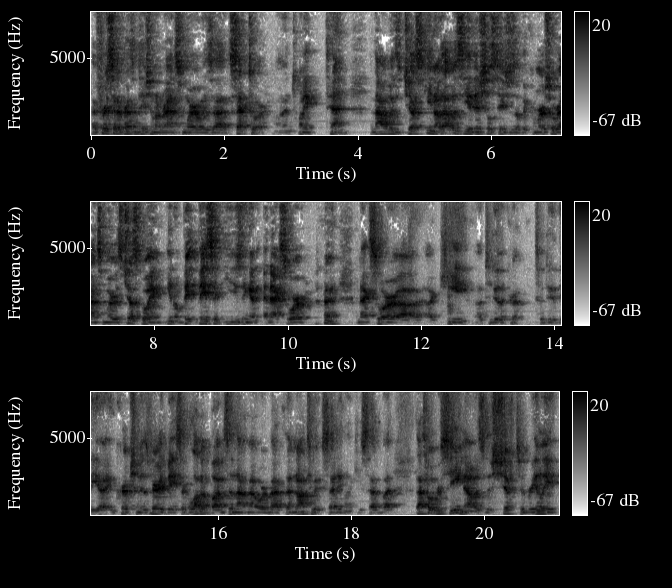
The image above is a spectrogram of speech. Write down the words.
I first did a presentation on ransomware. Was at SecTor in 2010 and that was just, you know, that was the initial stages of the commercial ransomware. Was just going, you know, ba- basic using an, an XOR, an XOR uh, key uh, to do the to do the uh, encryption is very basic. A lot of bugs in that malware back then, not too exciting, like you said, but that's what we're seeing now is this shift to really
